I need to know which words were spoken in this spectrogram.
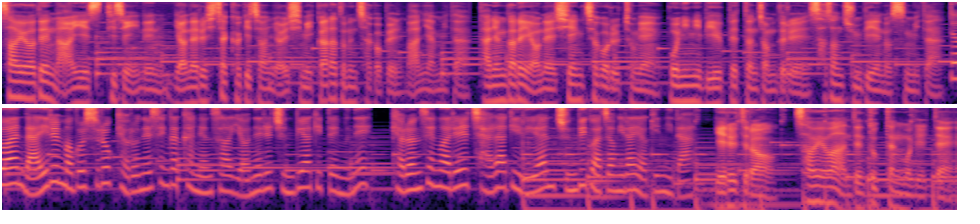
사회화된 ISTJ는 연애를 시작하기 전 열심히 깔아두는 작업을 많이 합니다. 단연간의 연애 시행착오를 통해 본인이 미흡했던 점들을 사전 준비해 놓습니다. 또한 나이를 먹을수록 결혼을 생각하면서 연애를 준비하기 때문에 결혼 생활을 잘하기 위한 준비 과정이라 여깁니다. 예를 들어 사회화 안 된 뚝딱몬일 때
